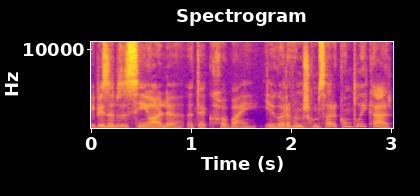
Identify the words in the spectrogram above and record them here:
e pensamos assim: olha, até correu bem, e agora vamos começar a complicar.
